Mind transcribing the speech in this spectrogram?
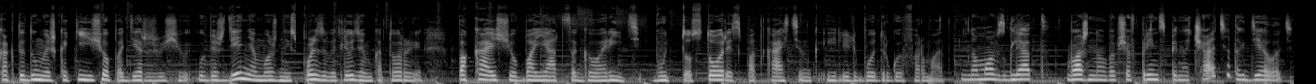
как ты думаешь, какие еще поддерживающие убеждения можно использовать людям, которые пока еще боятся говорить, будь то сторис, подкастинг или любой другой формат? На мой взгляд, важно вообще в принципе начать это делать.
